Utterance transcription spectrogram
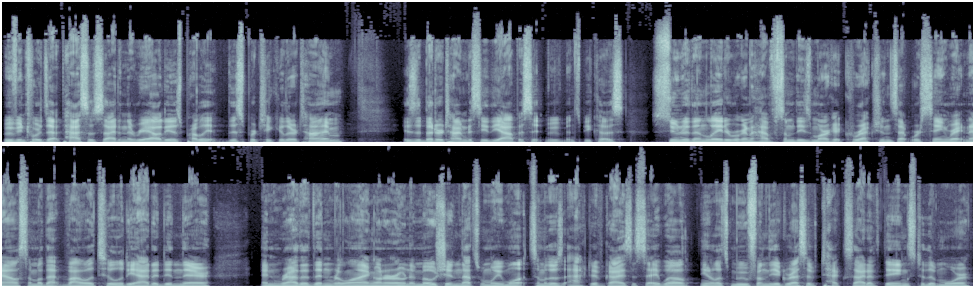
moving towards that passive side. And the reality is probably at this particular time is a better time to see the opposite movements because sooner than later we're going to have some of these market corrections that we're seeing right now, some of that volatility added in there. And rather than relying on our own emotion, that's when we want some of those active guys to say, well, you know, let's move from the aggressive tech side of things to the more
